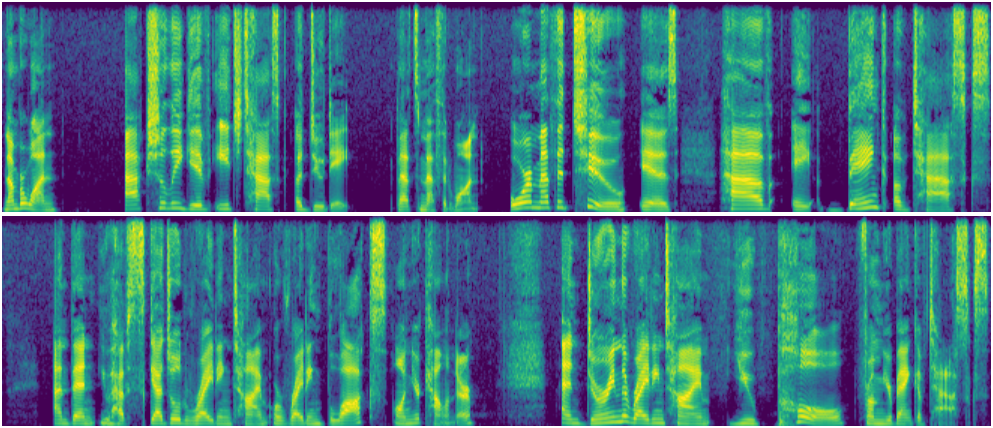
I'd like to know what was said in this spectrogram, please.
Number one, actually give each task a due date. That's method one. Or method two is have a bank of tasks and then you have scheduled writing time or writing blocks on your calendar. And during the writing time, you pull from your bank of tasks.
